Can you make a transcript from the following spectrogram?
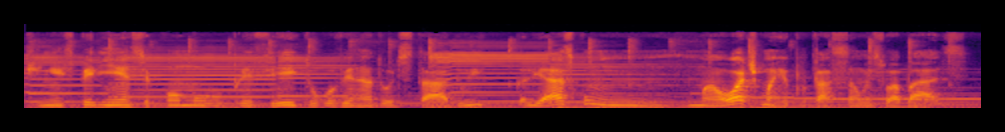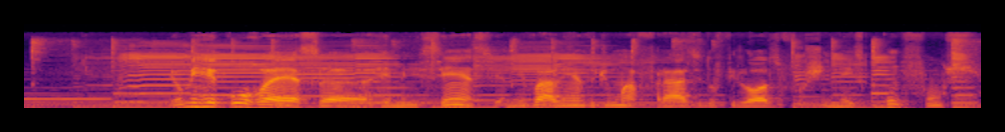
tinha experiência como prefeito ou governador de estado e, aliás, com uma ótima reputação em sua base. Eu me recorro a essa reminiscência me valendo de uma frase do filósofo chinês Confúcio,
